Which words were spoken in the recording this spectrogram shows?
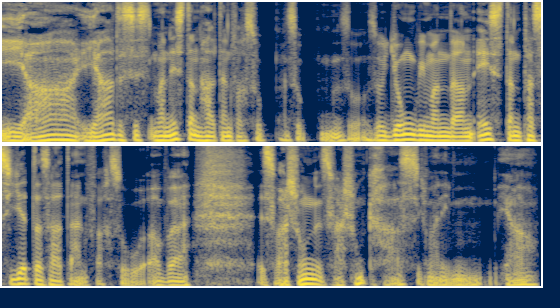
Ja, ja, das ist, man ist dann halt einfach so, so, so, so jung, wie man dann ist, dann passiert das halt einfach so. Aber es war schon, es war schon krass. Ich meine eben, ja,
